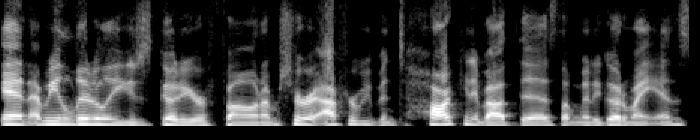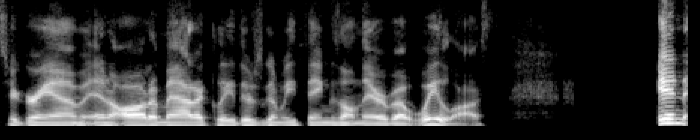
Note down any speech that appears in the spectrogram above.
And I mean, literally, you just go to your phone. I'm sure after we've been talking about this, I'm going to go to my Instagram and automatically there's going to be things on there about weight loss. And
